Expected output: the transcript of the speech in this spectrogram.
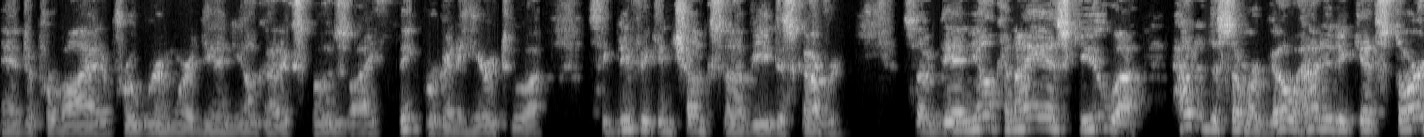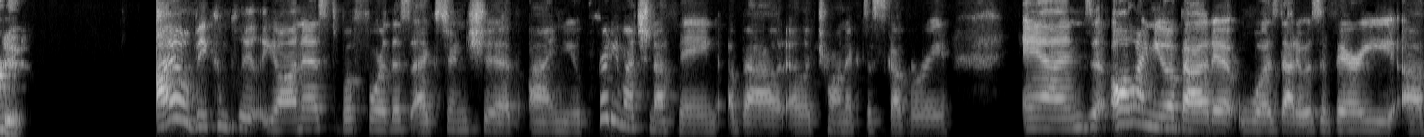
and to provide a program where Danielle got exposed. I think we're going to hear to uh, significant chunks of e-discovery. So Danielle, can I ask you, uh, how did the summer go? How did it get started? I'll be completely honest, before this externship, I knew pretty much nothing about electronic discovery. And all I knew about it was that it was a very uh,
